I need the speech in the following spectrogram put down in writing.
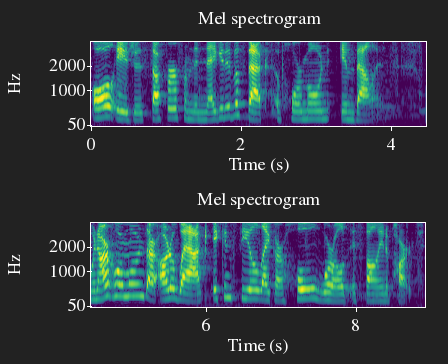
all ages suffer from the negative effects of hormone imbalance. When our hormones are out of whack, it can feel like our whole world is falling apart.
